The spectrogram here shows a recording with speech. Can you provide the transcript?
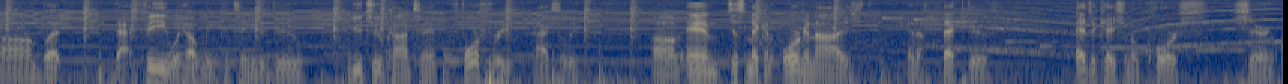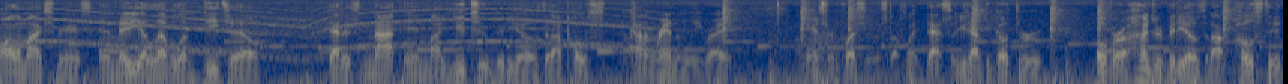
um, but that fee would help me continue to do YouTube content for free, actually, um, and just make an organized and effective educational course sharing all of my experience and maybe a level of detail that is not in my YouTube videos that I post kind of randomly, right? Answering questions and stuff like that. So you'd have to go through over a hundred videos that I've posted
